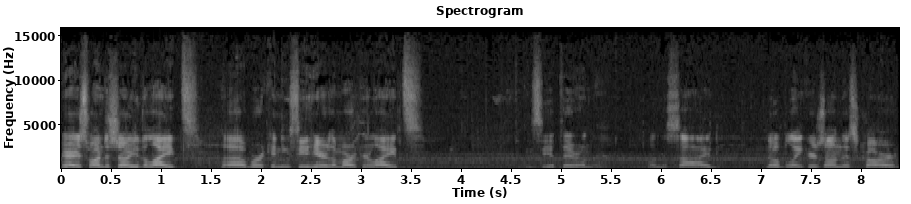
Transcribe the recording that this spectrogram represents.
Here, I just wanted to show you the lights uh, working. You can see here the marker lights. You can see up there on the on the side. No blinkers on this car.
